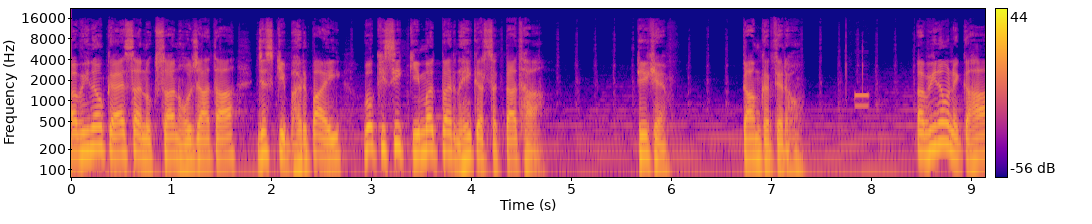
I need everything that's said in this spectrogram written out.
अभिनव का ऐसा नुकसान हो जाता, जिसकी भरपाई वो किसी कीमत पर नहीं कर सकता था। ठीक है, काम करते रहो। अभिनव ने कहा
